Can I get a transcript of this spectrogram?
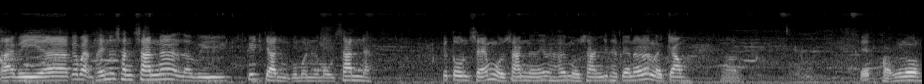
Tại vì à, các bạn thấy nó xanh xanh á là vì cái trần của mình là màu xanh nè. Cái tôn xám màu xanh này hơi màu xanh chứ thực ra nó rất là trong. Rồi. test thử luôn.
